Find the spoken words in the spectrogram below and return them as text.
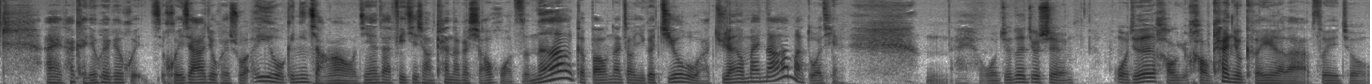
哎，他肯定会跟回回家就会说，哎呦，我跟你讲啊，我今天在飞机上看到个小伙子，那个包那叫一个旧啊，居然要卖那么多钱。嗯，哎呀，我觉得就是，我觉得好好看就可以了啦，所以就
